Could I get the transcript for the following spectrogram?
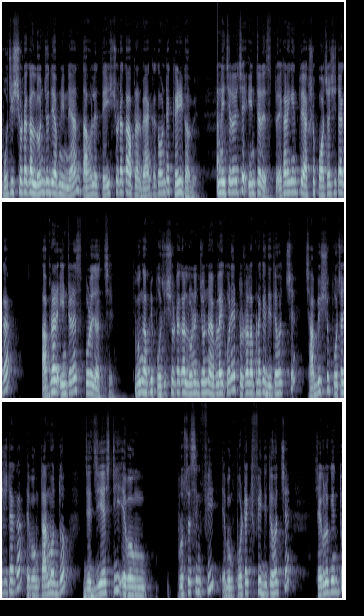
পঁচিশশো টাকা লোন যদি আপনি নেন, তাহলে তেইশশো টাকা আপনার ব্যাঙ্ক অ্যাকাউন্টে ক্রেডিট হবে। আর নিচে রয়েছে ইন্টারেস্ট তো এখানে কিন্তু একশো পঁচাশি টাকা আপনার ইন্টারেস্ট পড়ে যাচ্ছে। এবং আপনি পঁচিশশো টাকা লোনের জন্য অ্যাপ্লাই করে টোটাল আপনাকে দিতে হচ্ছে ছাব্বিশশো পঁচাশি টাকা এবং তার মধ্যে যে জিএসটি এবং প্রসেসিং ফি এবং প্রোটেক্ট ফি দিতে হচ্ছে, সেগুলো কিন্তু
